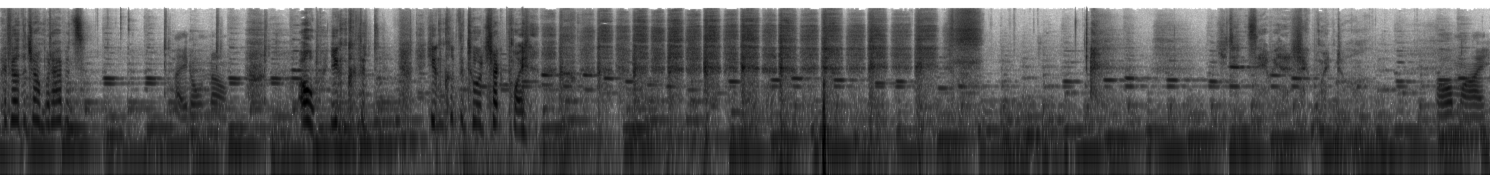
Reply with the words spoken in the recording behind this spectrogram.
I failed the jump. What happens? I don't know. Oh, you can click the, you can click the to a checkpoint. Oh my.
